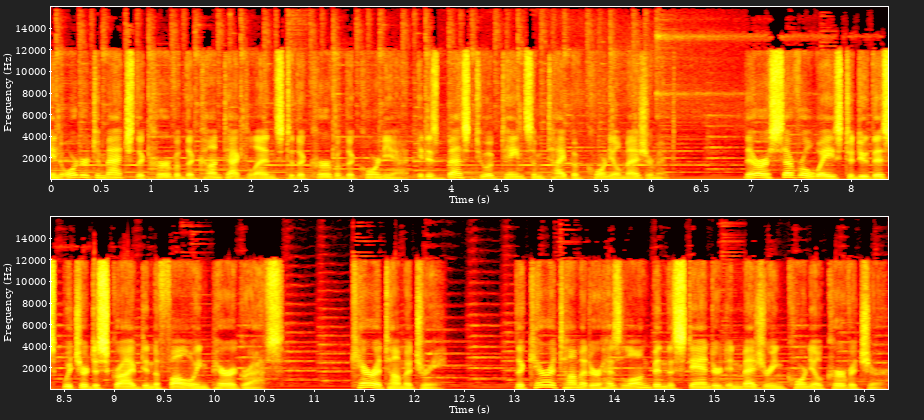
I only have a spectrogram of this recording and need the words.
In order to match the curve of the contact lens to the curve of the cornea, it is best to obtain some type of corneal measurement. There are several ways to do this, which are described in the following paragraphs. Keratometry. The keratometer has long been the standard in measuring corneal curvature.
